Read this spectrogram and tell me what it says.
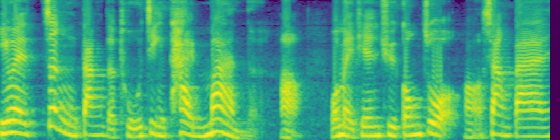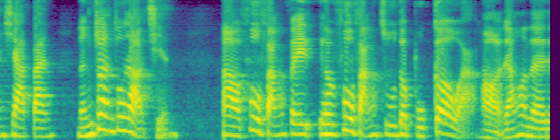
因为正当的途径太慢了啊！我每天去工作啊，上班下班能赚多少钱啊？付房费呃付房租都不够啊！哈，然后呢，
